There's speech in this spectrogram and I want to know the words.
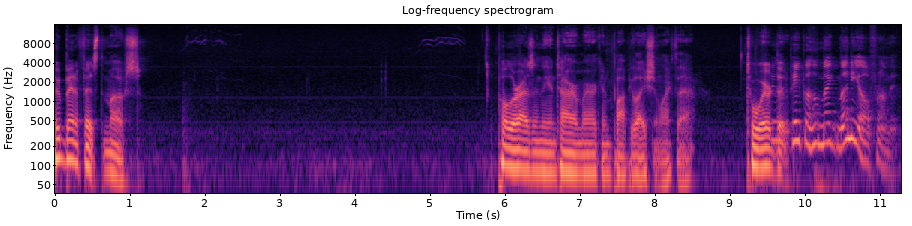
Who benefits the most? Polarizing the entire American population like that. To where The people who make money off from it.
